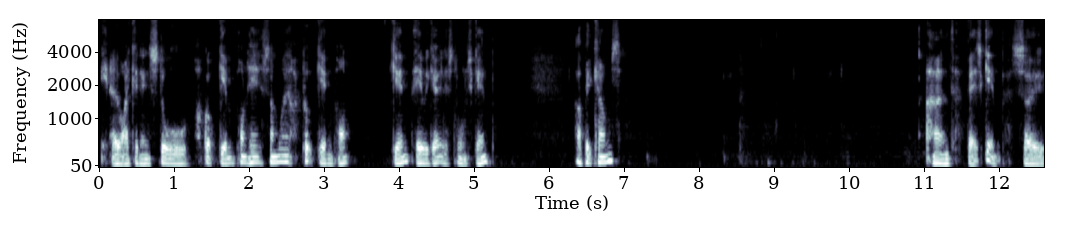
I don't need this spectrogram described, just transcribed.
you know, I can install, I've got GIMP on here somewhere. I put GIMP on. GIMP, here we go. Let's launch GIMP. Up it comes. And there's GIMP. So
